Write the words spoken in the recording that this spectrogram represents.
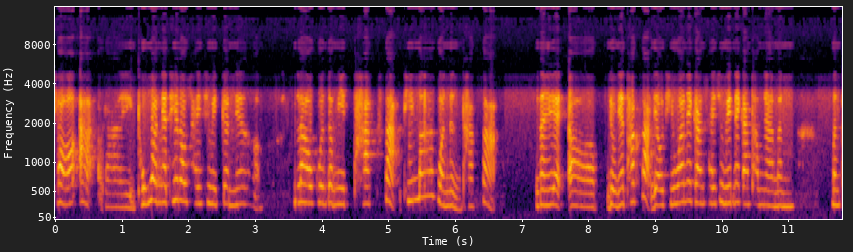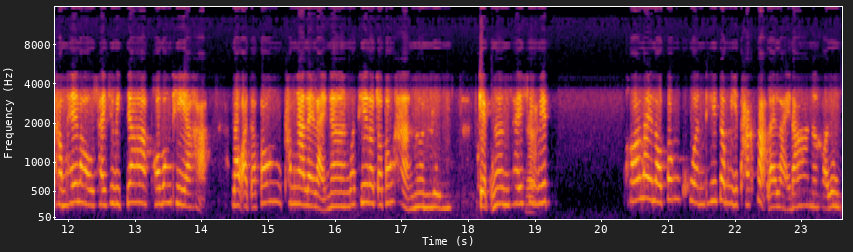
เพราะอะไร ทุกวันเนี้ที่เราใช้ชีวิตกันเนี่ยค่ะ เราควรจะมีทักษะที่มากกว่าหนึ่งทักษะ ในเอ่อเดี๋ยวนี้ทักษะเดียวที่ว่าในการใช้ชีวิตในการทำงานมันมันทำให้เราใช้ชีวิตยาก เพราะบางทีอะค่ะ เราอาจจะต้องทำงานหลาย ๆ งานว่าที่เราจะต้องหาเงินลุงเก็บเงินใช้ชีวิต เพราะอะไรเราต้องควรที่จะมีทักษะหลาย ๆ ด้านนะคะลุง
